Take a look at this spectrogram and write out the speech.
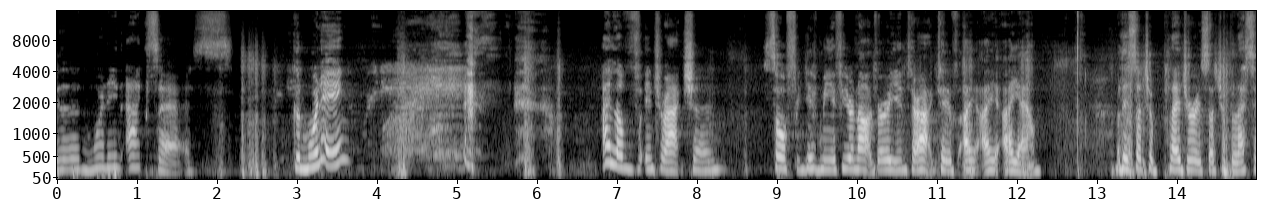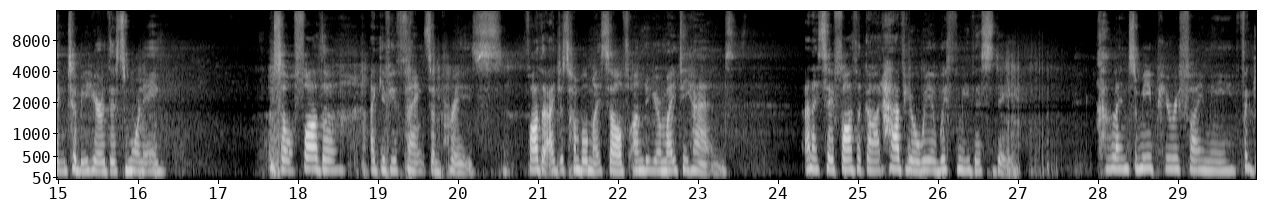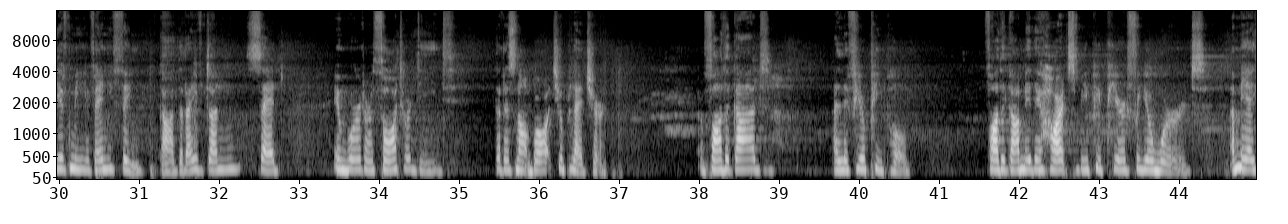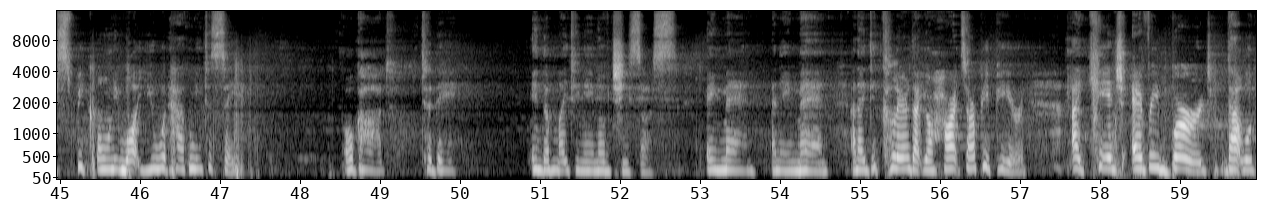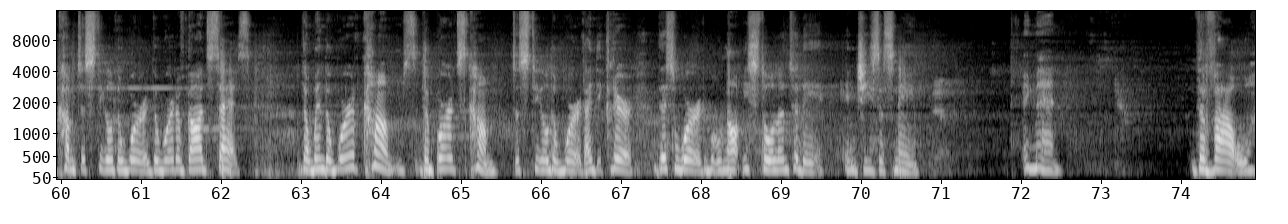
Good morning, Access. Good morning. I love interaction, so forgive me if you're not very interactive. I, I, I am. But it's such a pleasure, it's such a blessing to be here this morning. And so, Father, I give you thanks and praise. Father, I just humble myself under your mighty hand. And I say, Father God, have your way with me this day. Cleanse me, purify me, forgive me of anything, God, that I've done, said, in word or thought or deed that has not brought you pleasure. And Father God, I lift your people. Father God, may their hearts be prepared for your words. And may I speak only what you would have me to say. Oh God, today, in the mighty name of Jesus. Amen and amen. And I declare that your hearts are prepared I cage every bird that will come to steal the word. The word of God says that when the word comes, the birds come to steal the word. I declare this word will not be stolen today in Jesus' name. Amen. The vow.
